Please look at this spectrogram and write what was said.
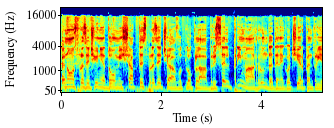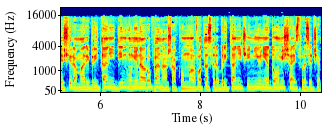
Pe 19 iunie 2017 a avut loc la Bruxelles prima rundă de negocieri pentru ieșirea Marii Britanii din Uniunea Europeană, așa cum votaseră britanicii în iunie 2016.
